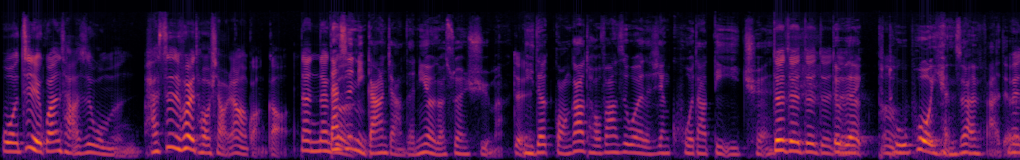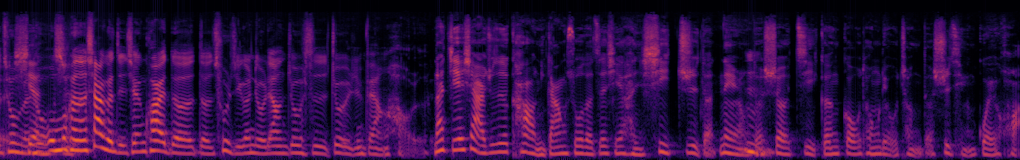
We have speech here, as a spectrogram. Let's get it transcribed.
我自己的观察是我们还是会投小量的广告，但那个、但是你刚刚讲的，你有一个顺序嘛？对，你的广告投放是为了先扩到第一圈，对对对对，对不对？嗯、突破演算法的，没错没错。我们可能下个几千块的的触及跟流量，就是就已经非常好了。那接下来就是靠你刚刚说的这些很细致的内容的设计跟沟通流程的事情规划，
